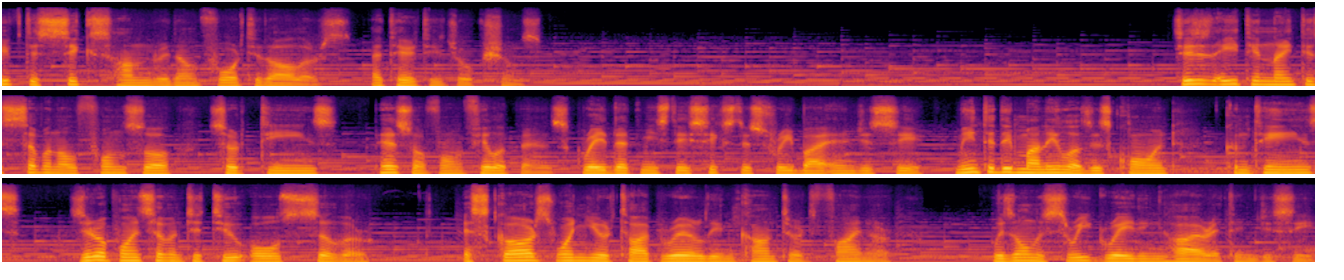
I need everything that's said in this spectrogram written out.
$5,640 at Heritage Auctions. This is 1897 Alfonso XIII's peso from Philippines, graded mint state 63 by NGC. Minted in Manila, this coin contains 0.72 oz silver, a scarce one-year type rarely encountered finer, with only 3 grading higher at NGC.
